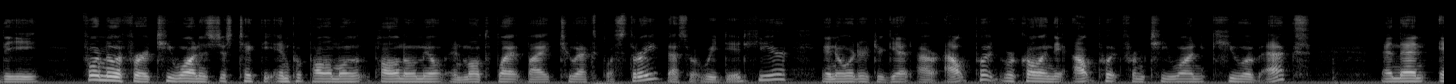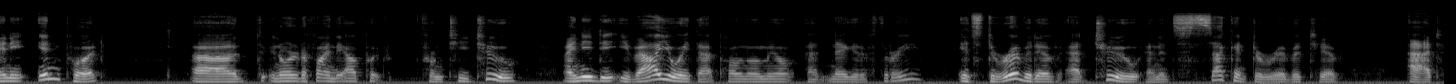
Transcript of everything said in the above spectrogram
the formula for T1 is just take the input polynomial and multiply it by 2x plus 3. That's what we did here in order to get our output. We're calling the output from T1 q of x. And then any input, uh, in order to find the output from T2, I need to evaluate that polynomial at negative 3, its derivative at 2, and its second derivative at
